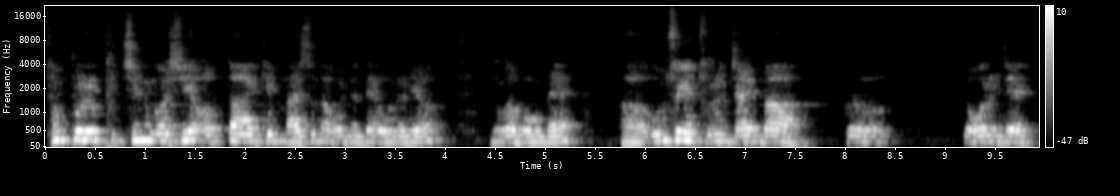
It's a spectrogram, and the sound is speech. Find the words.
등불을 붙이는 것이 없다 이렇게 말씀하고 있는데 오늘요 누가복음에 어, 음속에 두는 자인 바그 요거는 이제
